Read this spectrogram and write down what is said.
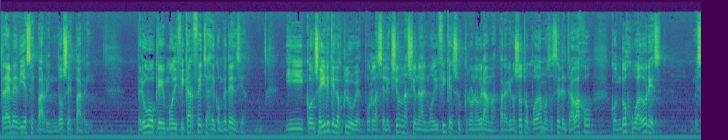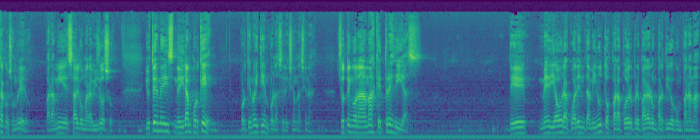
tráeme 10 sparring, 12 sparring, pero hubo que modificar fechas de competencia y conseguir que los clubes, por la selección nacional, modifiquen sus cronogramas para que nosotros podamos hacer el trabajo con dos jugadores, me saco el sombrero. Para mí es algo maravilloso. Y ustedes me dirán por qué. Porque no hay tiempo en la selección nacional. Yo tengo nada más que tres días de media hora, 40 minutos para poder preparar un partido con Panamá.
